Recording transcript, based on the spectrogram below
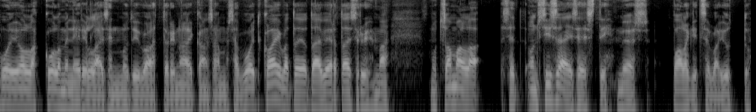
voi olla kolmen erilaisen motivaattorin aikaansaamassa. Voit kaivata jotain vertaisryhmää, mutta samalla se on sisäisesti myös palkitseva juttu.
